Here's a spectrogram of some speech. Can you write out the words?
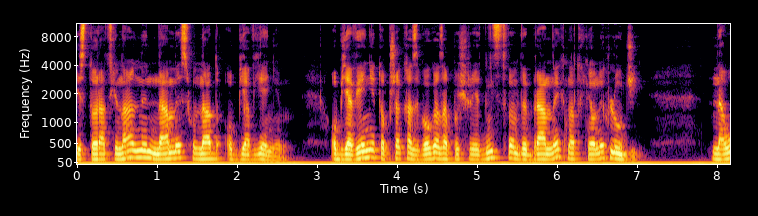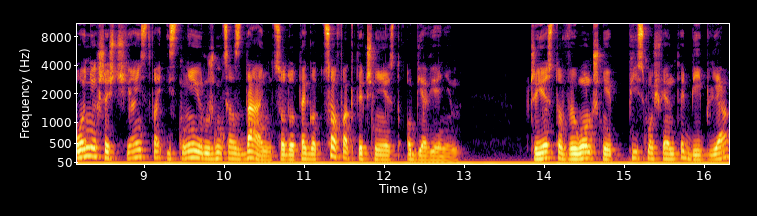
Jest to racjonalny namysł nad objawieniem. Objawienie to przekaz Boga za pośrednictwem wybranych, natchnionych ludzi. Na łonie chrześcijaństwa istnieje różnica zdań co do tego, co faktycznie jest objawieniem. Czy jest to wyłącznie Pismo Święte, Biblia,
